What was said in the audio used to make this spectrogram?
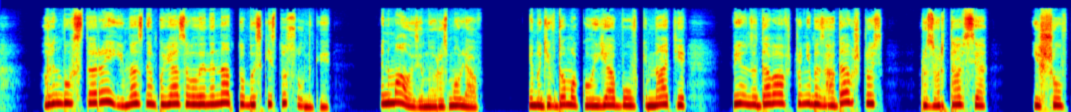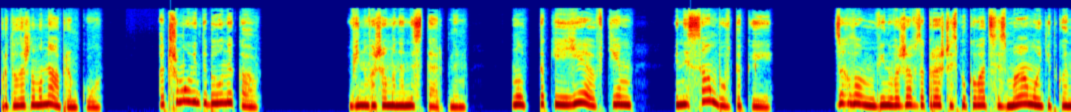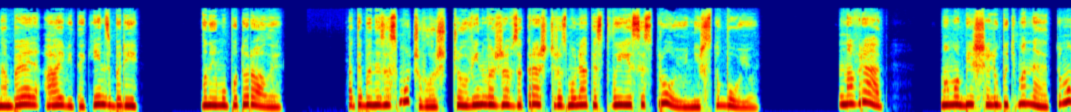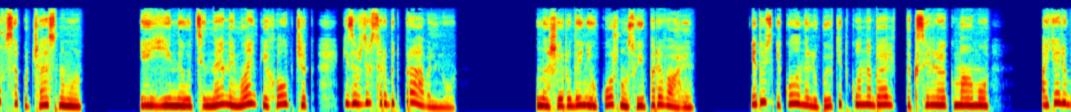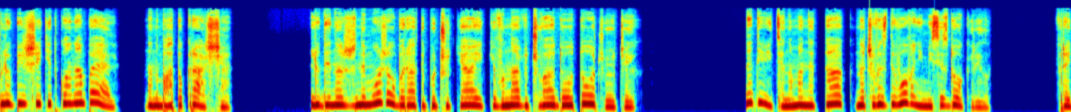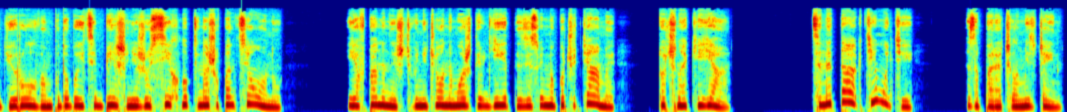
але він був старий, і в нас з ним пов'язували не надто близькі стосунки. Він мало зі мною розмовляв. Іноді вдома, коли я був в кімнаті, він здавав, що ніби згадав щось, розвертався і йшов в протилежному напрямку. А чому він тебе уникав? Він вважав мене нестерпним. Ну, так і є, втім, він і сам був такий. Загалом він вважав за краще спілкуватися з мамою, тіткою Набель, Айві та Кінзбері. Вони йому потурали. А тебе не засмучувало, що він вважав за краще розмовляти з твоєю сестрою, ніж з тобою? Навряд, мама більше любить мене, тому все по-чесному. Я її неоцінений маленький хлопчик, який завжди все робить правильно. У нашій родині у кожного свої переваги. Дідусь ніколи не любив тітку Анабель так сильно, як маму, а я люблю більше тітку Анабель, вона набагато краща. Людина ж не може обирати почуття, які вона відчуває до оточуючих. Не дивіться на мене так, наче ви здивовані, місіс Докеріл. Фредді Рул вам подобається більше, ніж усі хлопці нашого пансіону, і я впевнений, що ви нічого не можете вдіяти зі своїми почуттями, точно як і я. Це не так, Тімоті, заперечила міс Джейн.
